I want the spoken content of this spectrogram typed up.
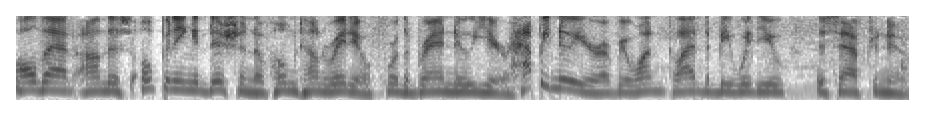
All that on this opening edition of Hometown Radio for the brand new year. Happy New Year, everyone. Glad to be with you this afternoon.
